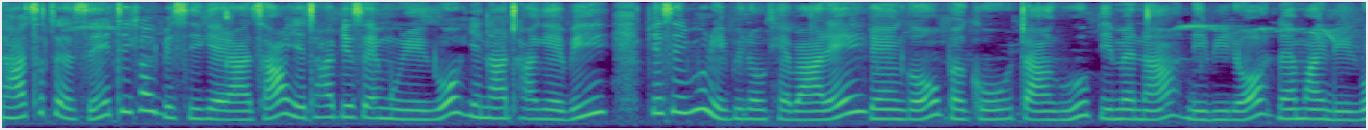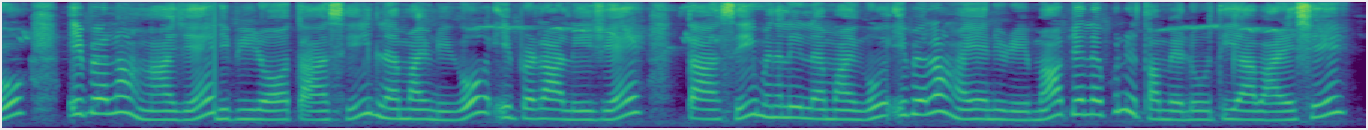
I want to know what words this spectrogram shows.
ရားဆက်တဲ့စဉ်ထိခိုက်ပစ္စည်းခဲ့တာကြောင့်ရထားပြည့်စုံမှုတွေကိုရနာထားခဲ့ပြီးပစ္စည်းမှုတွေပြုလုပ်ခဲ့ပါတယ်။ရန်ကုန်ပဲခူးတောင်ကူပြည်မနာနေပြီးတော့လမ်းမိုင်းတွေကိုဧပြီလ9ရက်နေပြီးတော့တာစီလမ်းမိုင်းတွေကိုဧပြီလ4ရက်တာစီမန္တလေးလမ်းမိုင်းကိုဧပြီလ9ရက်နေ့တွေမှာပြန်လည်ဖွင့်လှစ်သွားမယ်လို့သိရပါတယ်ရှင်။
